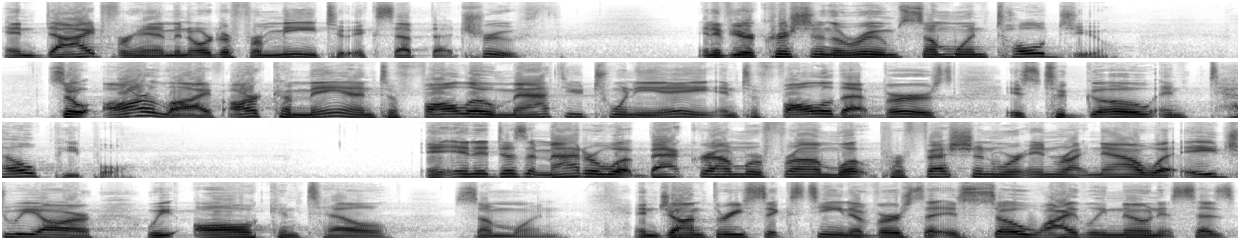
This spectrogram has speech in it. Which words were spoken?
and died for him in order for me to accept that truth. And if you're a Christian in the room, someone told you. So, our life, our command to follow Matthew 28 and to follow that verse is to go and tell people. And it doesn't matter what background we're from, what profession we're in right now, what age we are, we all can tell someone. In John 3:16, a verse that is so widely known, it says,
